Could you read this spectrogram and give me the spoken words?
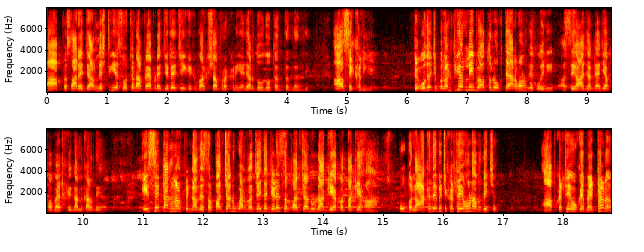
ਆਪ ਸਾਰੇ ਜਰਨਲਿਸਟ ਹੀ ਇਹ ਸੋਚਣ, ਆਪਣੇ ਆਪਣੇ ਜ਼ਿਲ੍ਹੇ 'ਚ ਇੱਕ ਇੱਕ ਵਰਕਸ਼ਾਪ ਰੱਖਣੀ ਹੈ, ਯਾਰ ਦੋ ਦੋ, ਤਿੰਨ ਤਿੰਨ ਦਿਨ ਦੀ। ਆਹ ਸਿੱਖ ਲਈਏ। ਤੇ ਉਹਦੇ 'ਚ ਵਲੰਟੀਅਰ ਲਈ ਬਹੁਤ ਲੋਕ ਤਿਆਰ ਹੋਣਗੇ, ਕੋਈ ਨਹੀਂ, ਅਸੀਂ ਆ ਜਾਂਦੇ ਹਾਂ ਜੇ, ਆਪਾਂ ਬੈਠ ਕੇ ਗੱਲ ਕਰਦੇ ਹਾਂ। ਇਸੇ ਢੰਗ ਨਾਲ ਪਿੰਡਾਂ ਦੇ ਸਰਪੰਚਾਂ ਨੂੰ ਕਰਨਾ ਚਾਹੀਦਾ, ਜਿਹੜੇ ਸਰਪੰਚਾਂ ਨੂੰ ਲੱਗ ਗਿਆ ਪਤਾ ਕਿ ਹਾਂ, ਉਹ ਬਲਾਕ ਦੇ ਵਿੱਚ ਇਕੱਠੇ ਹੋਣ ਆਪਦੇ 'ਚ। ਆਪ ਇਕੱਠੇ ਹੋ ਕੇ ਬੈਠਣ,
